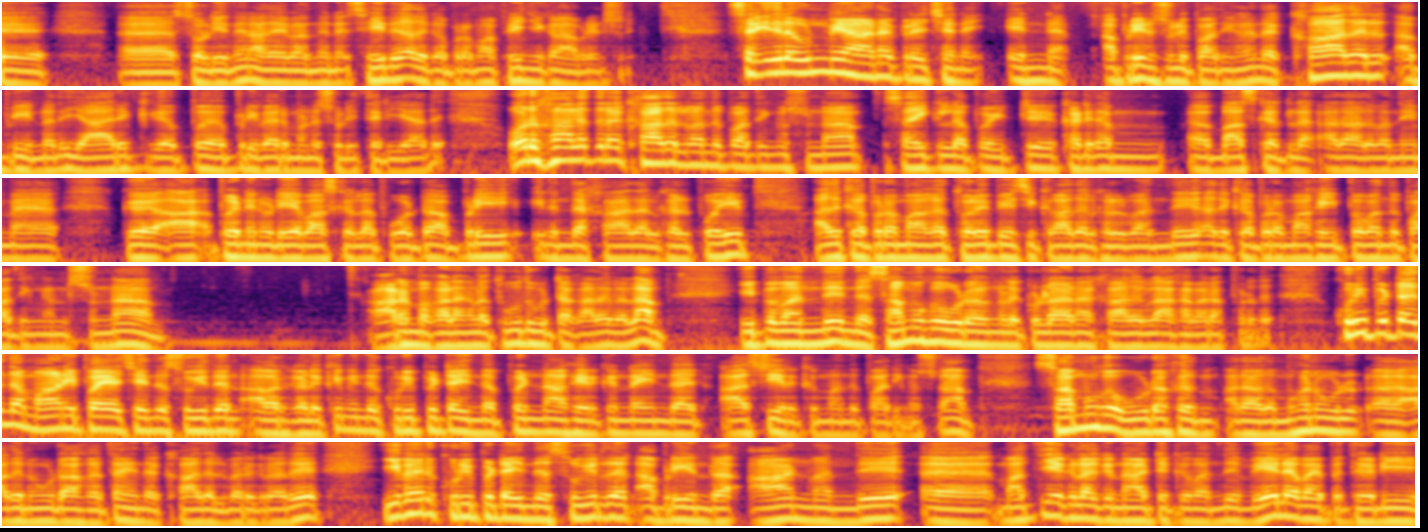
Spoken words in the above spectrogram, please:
சொல்லியிருந்தேன். அதை வந்து செய்து அதுக்கப்புறமா பிரிஞ்சுக்கலாம் அப்படின்னு சொல்லி. சரி இதில் உண்மையான பிரச்சனை என்ன அப்படின்னு சொல்லி பார்த்தீங்கன்னா இந்த காதல் அப்படின்றது யாருக்கு எப்போ எப்படி வரும்னு சொல்லி தெரியாது. ஒரு காலத்தில் காதல் வந்து பார்த்தீங்கன்னு சொன்னால் சைக்கிளில் போயிட்டு கடிதம் பாஸ்கெட்டில் அதாவது வந்து பெண்ணினுடைய பாஸ்கெட்டில் போட்டு அப்படி இருந்த காதல்கள் போய் அதுக்கப்புறமாக தொலைபேசி காதல்கள் வந்து அதுக்கப்புறமாக இப்போ வந்து பார்த்தீங்கன்னு சொன்னால் ஆரம்ப காலங்களில் தூது விட்ட எல்லாம் இப்போ வந்து இந்த சமூக ஊடகங்களுக்குள்ளான காதலாக வரப்படுது. குறிப்பிட்ட இந்த மானிப்பாயை சேர்ந்த சுயிதன் அவர்களுக்கும் இந்த குறிப்பிட்ட இந்த பெண்ணாக இருக்கின்ற இந்த ஆசிரியருக்கும் வந்து பார்த்தீங்கன்னு சொன்னால் சமூக ஊடகம் அதாவது முகநூல் அதன் ஊடாகத்தான் இந்த காதல் வருகிறது. இவர் குறிப்பிட்ட இந்த சுயிர்தன் அப்படின்ற ஆண் வந்து மத்திய கிழக்கு நாட்டுக்கு வந்து வேலை வாய்ப்பு தேடி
